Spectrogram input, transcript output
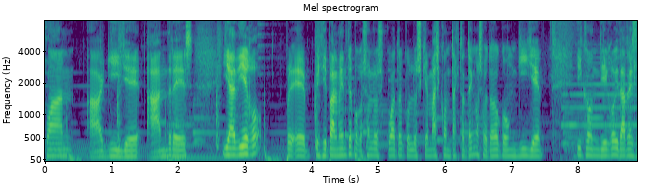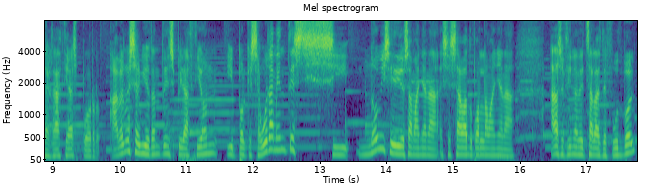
Juan, a Guille, a Andrés y a Diego, eh, principalmente porque son los cuatro con los que más contacto tengo, sobre todo con Guille y con Diego, y darles las gracias por haberme servido tanta inspiración y porque seguramente si no hubiese ido esa mañana, ese sábado por la mañana, a las oficinas de charlas de fútbol,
